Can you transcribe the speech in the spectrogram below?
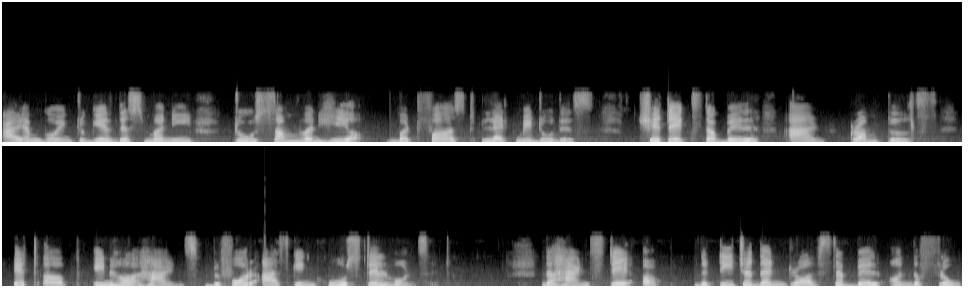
I am going to give this money to someone here, but first let me do this. She takes the bill and crumples it up in her hands before asking who still wants it. The hands stay up. The teacher then drops the bill on the floor,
